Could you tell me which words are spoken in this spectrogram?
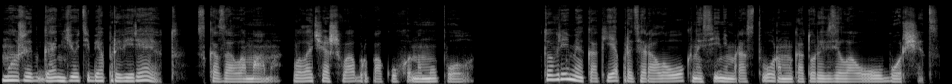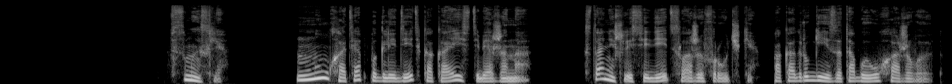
«Может, Ганьё тебя проверяют?» — сказала мама, волоча швабру по кухонному полу то время как я протирала окна синим раствором, который взяла у уборщиц. «В смысле?» «Ну, хотят поглядеть, какая из тебя жена. Станешь ли сидеть, сложив ручки, пока другие за тобой ухаживают?»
